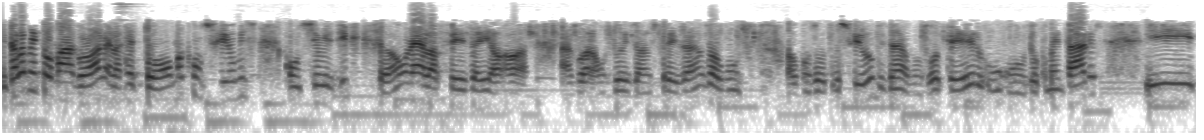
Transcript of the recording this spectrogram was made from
Então ela vem tomar agora, ela retoma com os filmes, com os filmes de ficção, né, ela fez aí ó, agora há uns dois anos, três anos, alguns, alguns outros filmes, né, alguns roteiros, um, um documentários, e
